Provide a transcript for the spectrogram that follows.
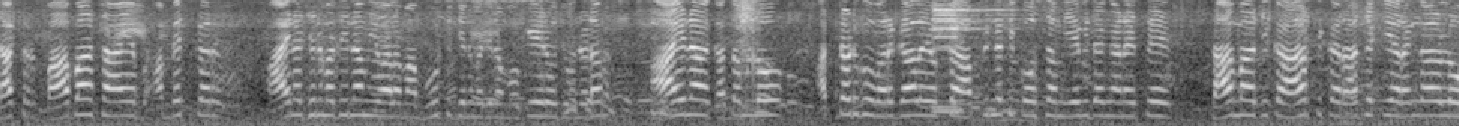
డాక్టర్ బాబాసాహెబ్ అంబేద్కర్ ఆయన జన్మదినం ఇవాళ మా మూర్తి జన్మదినం ఒకే రోజు ఉండడం. ఆయన గతంలో అట్టడుగు వర్గాల యొక్క అభ్యున్నతి కోసం ఏ విధంగానైతే సామాజిక ఆర్థిక రాజకీయ రంగాలలో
